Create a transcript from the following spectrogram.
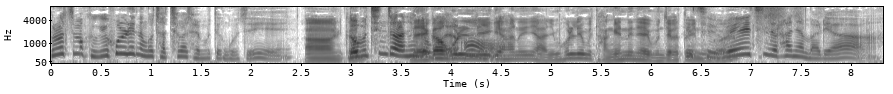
그렇지만 그게 홀리는 것 자체가 잘못된 거지. 아, 그러니까 너무 친절한 행동을 내가 홀리게 어. 하느냐 아니면 홀림을 당했느냐의 문제가 또 그치, 있는 거예요. 왜 친절하냐 말이야.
